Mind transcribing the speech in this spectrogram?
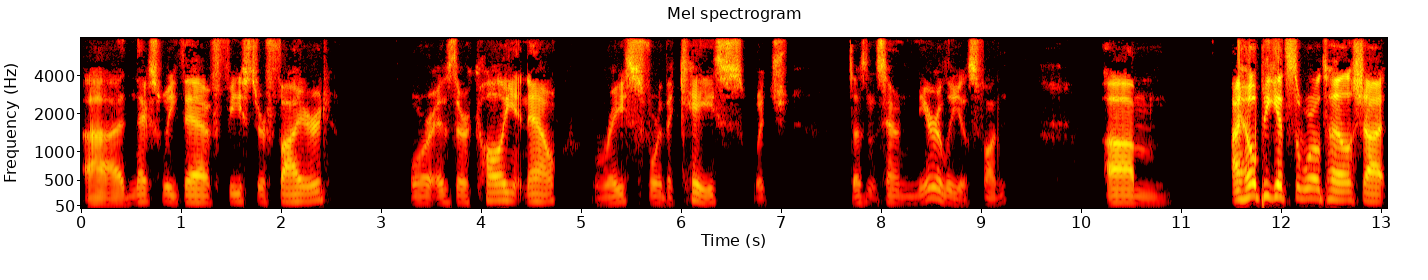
Uh, next week they have Feast or fired or as they're calling it now, Race for the Case, which doesn't sound nearly as fun. Um, I hope he gets the world title shot.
